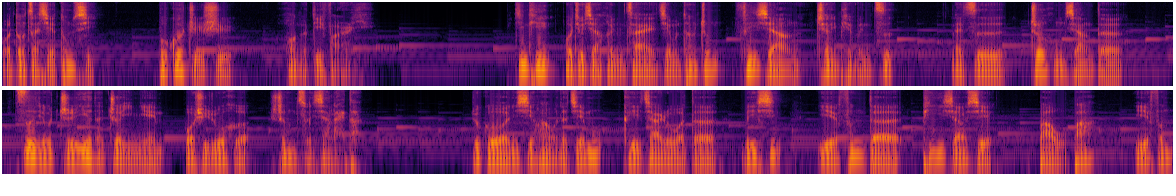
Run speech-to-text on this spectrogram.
我都在写东西，不过只是换个地方而已。今天我就想和你在节目当中分享这样一篇文字，来自周鸿祥的《自由职业的这一年，我是如何生存下来的》。如果你喜欢我的节目，可以加入我的微信“叶枫”的拼音小写“八五八”，叶枫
